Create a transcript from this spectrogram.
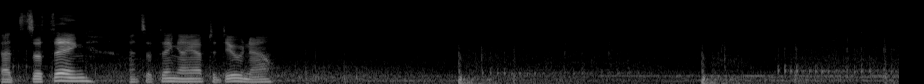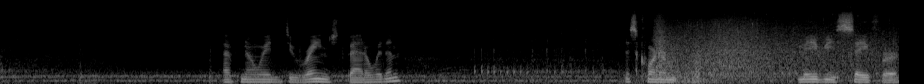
That's a thing. That's a thing I have to do now. I have no way to do ranged battle with him. This corner may be safer.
